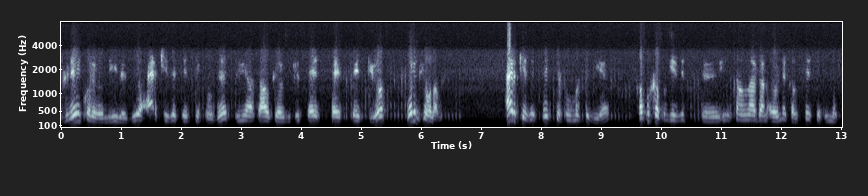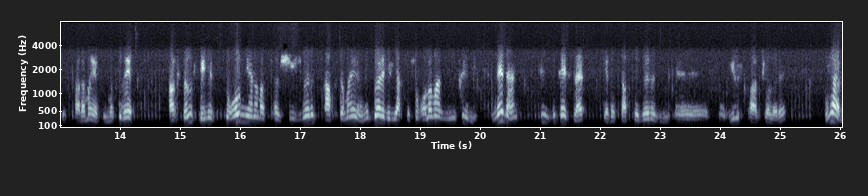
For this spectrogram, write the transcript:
Güney Kore örneği veriliyor. Herkese test yapıldı. Dünya Sağlık Örgütü test, test, test diyor. Böyle bir şey olamaz. Herkese test yapılması diye kapı kapı gezip e, insanlardan örnek alıp test yapılması, tarama yapılması ve hastalık belirtisi olmayan ama taşıyıcıları saptamaya yönelik böyle bir yaklaşım olamaz mümkün değil. Neden? Siz bu testler ya da saptadığınız e, virüs parçaları bunlar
